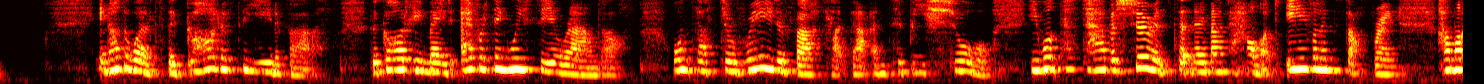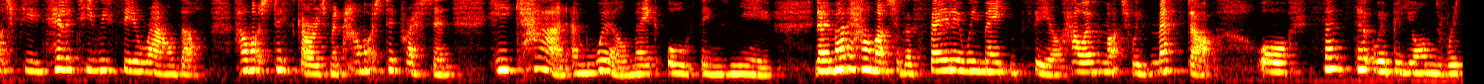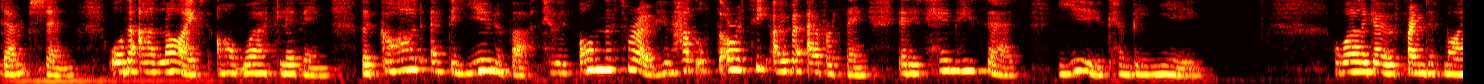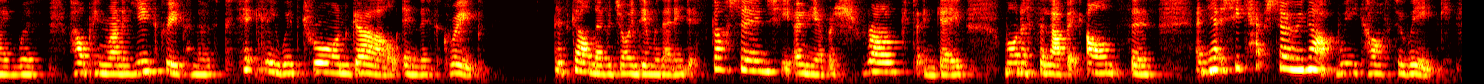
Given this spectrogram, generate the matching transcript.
In other words, the God of the universe, the God who made everything we see around us, wants us to read a verse like that and to be sure. He wants us to have assurance that no matter how much evil and suffering, how much futility we see around us, how much discouragement, how much depression, He can and will make all things new. No matter how much of a failure we may feel, however much we've messed up, or sense that we're beyond redemption or that our lives aren't worth living. The God of the universe, who is on the throne, who has authority over everything, it is Him who says, You can be new. A while ago, a friend of mine was helping run a youth group, and there was a particularly withdrawn girl in this group this girl never joined in with any discussion, she only ever shrugged and gave monosyllabic answers, and yet she kept showing up week after week.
